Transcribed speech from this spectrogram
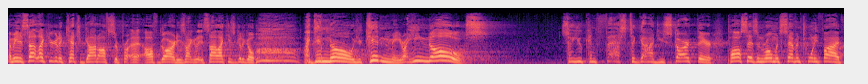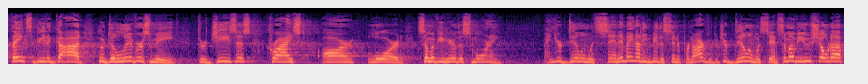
I mean, it's not like you're going to catch God off, surpri- uh, off guard. He's not gonna, it's not like He's going to go, oh, I didn't know. You're kidding me, right? He knows. So you confess to God. You start there. Paul says in Romans 7 25, Thanks be to God who delivers me through Jesus Christ our Lord. Some of you here this morning, man, you're dealing with sin. It may not even be the sin of pornography, but you're dealing with sin. Some of you showed up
